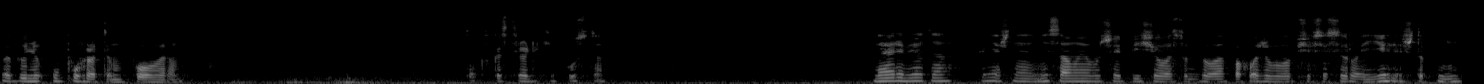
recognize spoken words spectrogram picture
Вы были упоротым поваром. Так, в кастрюльке пусто. Да, ребята, конечно, не самая лучшая пища у вас тут была. Похоже, вы вообще все сырое ели, чтобы не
